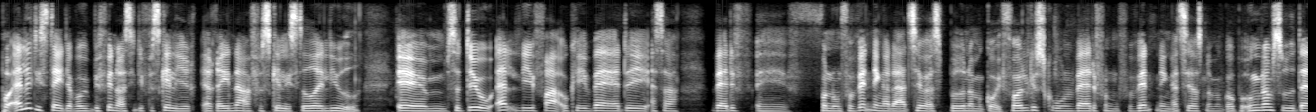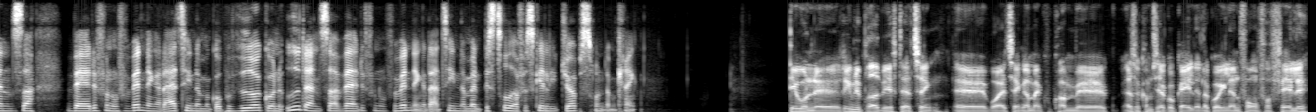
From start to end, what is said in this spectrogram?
på alle de stadier, hvor vi befinder os i de forskellige arenaer og forskellige steder i livet. Øhm, så det er jo alt lige fra, okay, hvad er det, altså, hvad er det øh, for nogle forventninger, der er til os, både når man går i folkeskolen, hvad er det for nogle forventninger til os, når man går på ungdomsuddannelser, hvad er det for nogle forventninger, der er til når man går på videregående uddannelser, hvad er det for nogle forventninger, der er til når man bestrider forskellige jobs rundt omkring? Det er jo en øh, rimelig bred vifte af ting, øh, hvor jeg tænker, man kunne komme, øh, altså komme til at gå galt, eller gå i en eller anden form for fælde,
